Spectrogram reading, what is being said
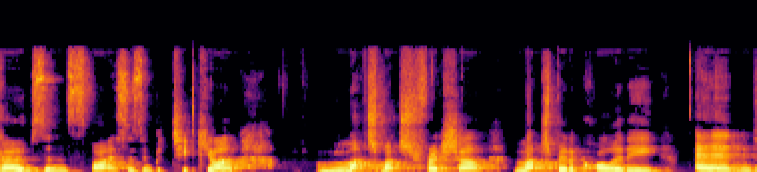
herbs and spices in particular, much, much fresher, much better quality. And,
